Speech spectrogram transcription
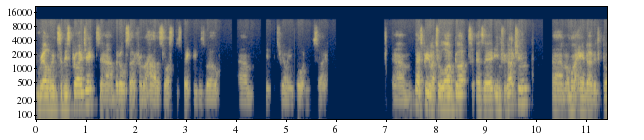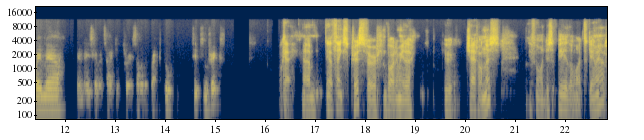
relevant to this project, um, but also from a harvest loss perspective as well. Um, it's really important. So um, that's pretty much all I've got as an introduction. Um, I might hand over to Glenn now, and he's going to take you through some of the practical tips and tricks. Okay. Um, yeah, thanks, Chris, for inviting me to do a chat on this. If I disappear, the lights go out.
